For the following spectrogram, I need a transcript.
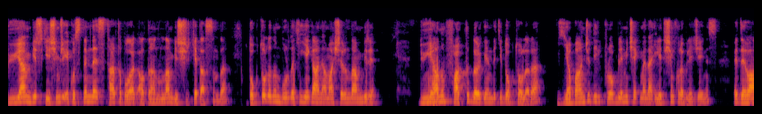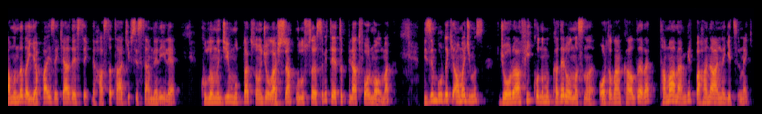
büyüyen bir girişimci ekosisteminde startup olarak adlandırılan bir şirket aslında. Doktorla'nın buradaki yegane amaçlarından biri dünyanın farklı bölgelerindeki doktorlara yabancı dil problemi çekmeden iletişim kurabileceğiniz ve devamında da yapay zeka destekli hasta takip sistemleriyle kullanıcıyı mutlak sonuca ulaştıran uluslararası bir teletıp platformu olmak. Bizim buradaki amacımız coğrafi konumun kader olmasını ortadan kaldırarak tamamen bir bahane haline getirmek.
